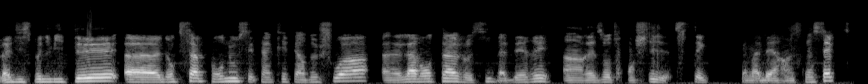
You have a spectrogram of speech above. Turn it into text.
La disponibilité. Euh, donc ça, pour nous, c'est un critère de choix. Euh, l'avantage aussi d'adhérer à un réseau de franchise, c'est qu'on adhère à un concept.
